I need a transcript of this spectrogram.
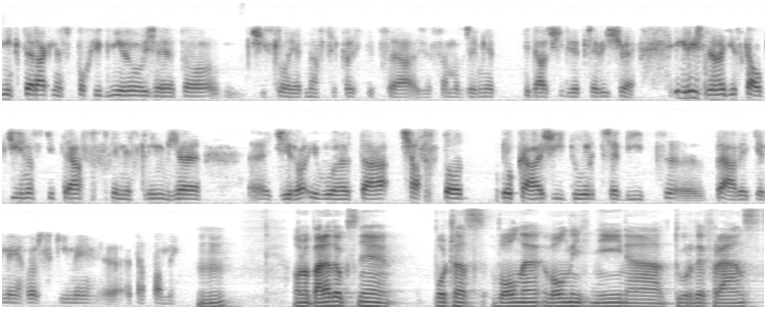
nikterak nespochybnuju, že je to číslo jedna v cyklistice a že samozřejmě ty další dvě převyšuje. I když z hlediska obtížnosti tras si myslím, že eh, Giro i Vuelta často dokáží Tour přebít eh, právě těmi horskými eh, etapami. Mm-hmm. Ono paradoxně počas voľné, voľných dní na Tour de France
